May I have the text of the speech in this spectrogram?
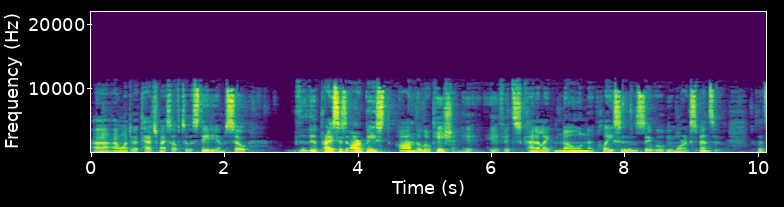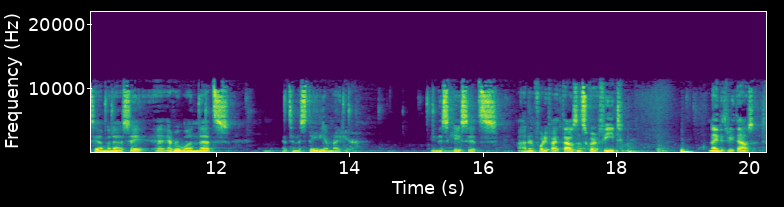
uh, I want to attach myself to the stadium. So the, prices are based on the location. It, if it's kind of like known places, it will be more expensive. So let's say I'm going to say uh, everyone that's that's in the stadium right here. In this case, it's 145,000 square feet, 93,000.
